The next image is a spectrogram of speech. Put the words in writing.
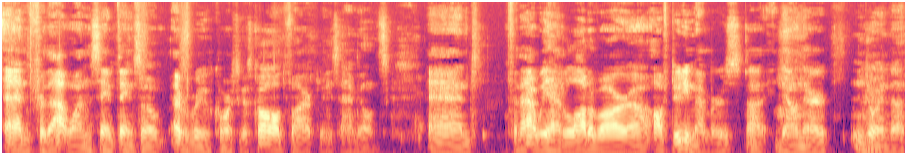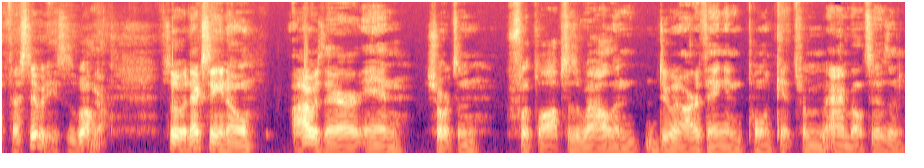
and for that one, same thing. So everybody, of course, gets called: fire, police, ambulance. And for that, we had a lot of our uh, off-duty members uh, down there enjoying the festivities as well. Yeah. So next thing you know, I was there in shorts and flip flops as well, and doing our thing and pulling kits from ambulances and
